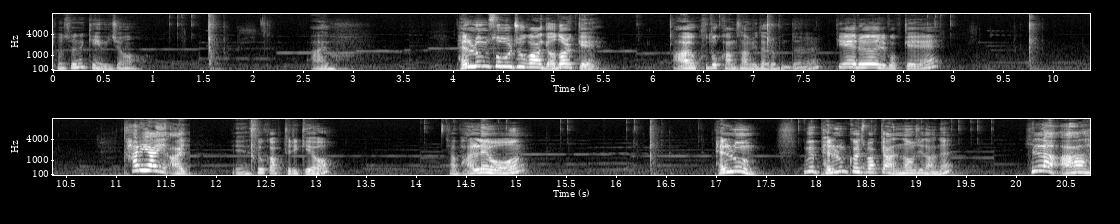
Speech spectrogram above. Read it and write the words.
돈 쓰는 게임이죠. 아유 벨룸 소울 조각 8개. 아유 구독 감사합니다 여러분들. 피에르 7개. 카리아인 아 예, 수값 드릴게요. 자 발레온. 벨룸 왜 벨룸까지밖에 안 나오지 나는? 힐라 아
